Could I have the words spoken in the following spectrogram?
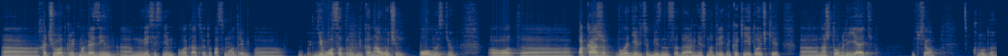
а, хочу открыть магазин, а, мы вместе с ним локацию эту посмотрим, а, его сотрудника научим полностью, вот, э, покажем владельцу бизнеса, да, где смотреть, на какие точки, э, на что влиять, и все. Круто.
